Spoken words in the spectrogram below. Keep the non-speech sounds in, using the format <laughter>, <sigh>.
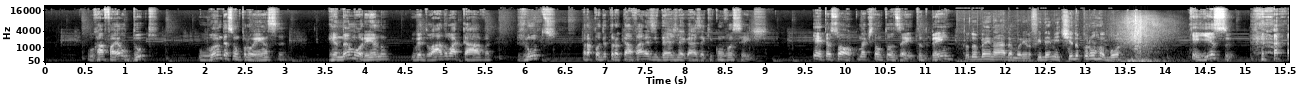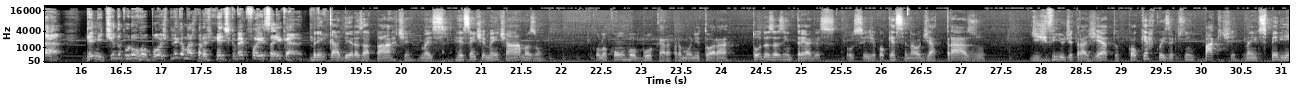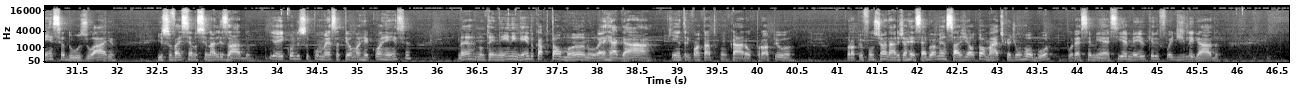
o Rafael Duque, o Anderson Proença, Renan Moreno e o Eduardo Lacava, juntos para poder trocar várias ideias legais aqui com vocês. E aí, pessoal, como é que estão todos aí? Tudo bem? Tudo bem nada, Murilo. Fui demitido por um robô. Que isso? <laughs> demitido por um robô? Explica mais pra gente como é que foi isso aí, cara. Brincadeiras à parte, mas recentemente a Amazon colocou um robô, cara, para monitorar todas as entregas, ou seja, qualquer sinal de atraso, desvio de trajeto, qualquer coisa que impacte na experiência do usuário, isso vai sendo sinalizado. E aí quando isso começa a ter uma recorrência, né? Não tem nem ninguém do capital humano, RH, que entra em contato com o cara. O próprio, o próprio funcionário já recebe uma mensagem automática de um robô por SMS e e-mail que ele foi desligado.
